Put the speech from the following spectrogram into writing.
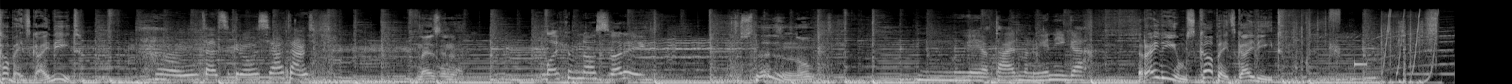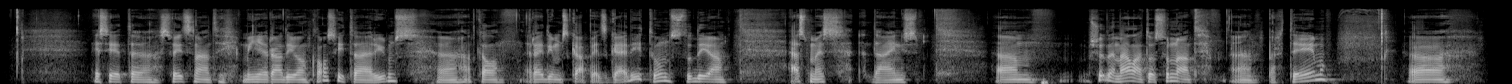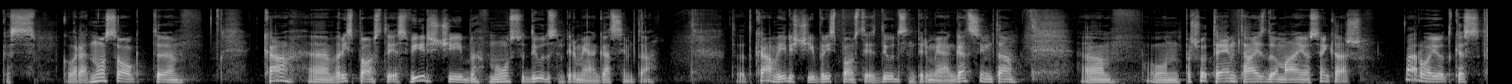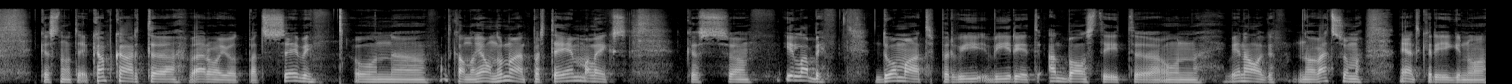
Kāpēc gaidīt? Hmm, tāds ir grūts jautājums. Nezinu. Laikam nav svarīgi. Es nezinu. Nu. Nu, ja jau tā ir mana vienīgā. Raidījums Kāpēc gaidīt? Esiet uh, sveicināti, mīļie radio klausītāji, ar jums uh, atkal raidījums Kāpēc gaidīt, un studijā esmu es Dainis. Um, šodien vēlētos runāt uh, par tēmu, uh, kas, ko varētu nosaukt, uh, kā var izpausties vīrišķība mūsu 21. gadsimtā. Tad kā vīrišķība var izpausties 21. gadsimtā, um, un par šo tēmu tā aizdomājos vienkārši vērojot, kas, kas notiek apkārt, vērojot pats sevi un atkal no jauna runājot par tēmu, man liekas, kas ir labi domāt par vīrieti, atbalstīt un vienalga no vecuma, neatkarīgi no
